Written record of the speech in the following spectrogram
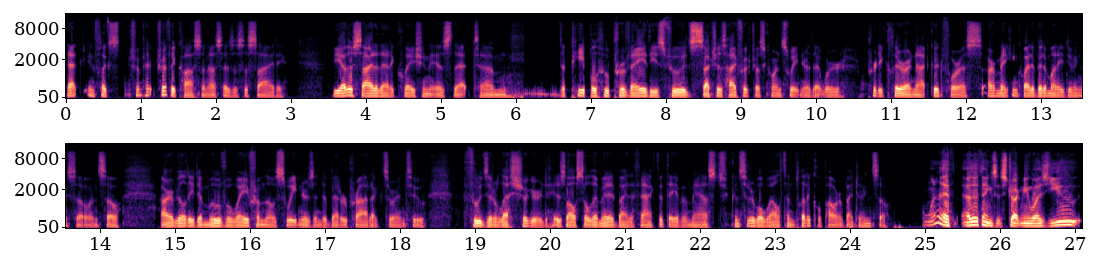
That inflicts terrific costs on us as a society. The other side of that equation is that um, the people who purvey these foods, such as high fructose corn sweetener, that we're pretty clear are not good for us, are making quite a bit of money doing so. And so our ability to move away from those sweeteners into better products or into foods that are less sugared is also limited by the fact that they have amassed considerable wealth and political power by doing so. One of the th- other things that struck me was you.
